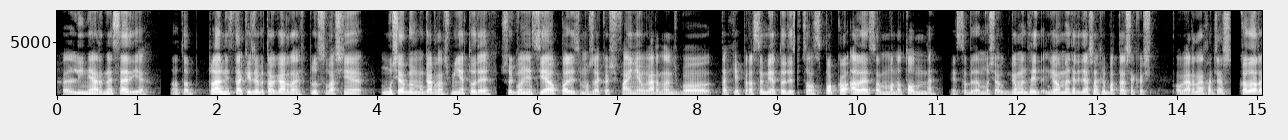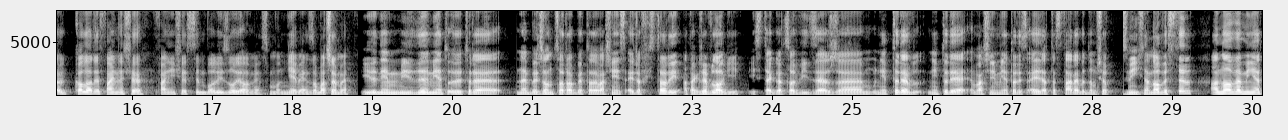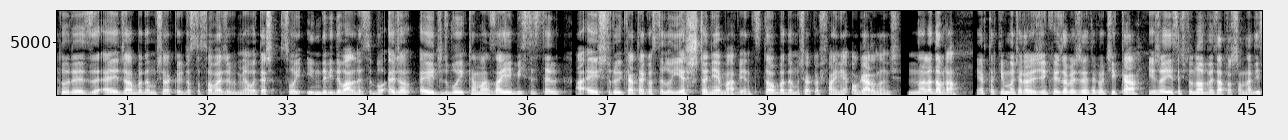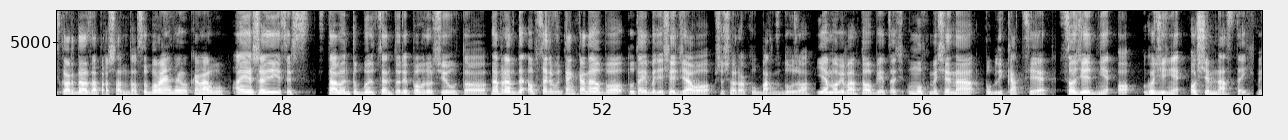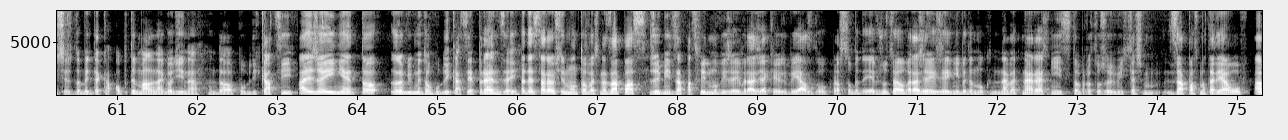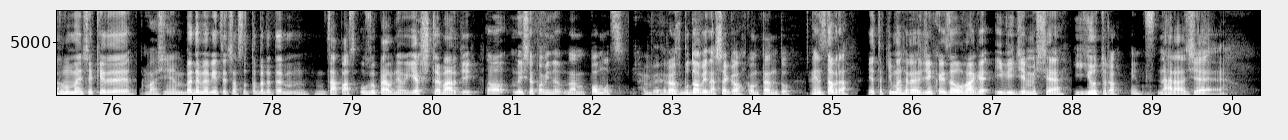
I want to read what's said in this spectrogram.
linearne serie. No to plan jest taki, żeby to ogarnąć. Plus właśnie musiałbym ogarnąć miniatury. Szczególnie Seaopolis może jakoś fajnie ogarnąć, bo takie proste miniatury są spoko, ale są monotonne. Więc to będę musiał. Geometry, geometry Dasha chyba też jakoś ogarnę, chociaż kolor, kolory fajne się, fajnie się symbolizują, więc nie wiem, zobaczymy. Jedynie, jedyne miniatury, które na bieżąco robię, to właśnie jest Age of History, a także vlogi. I z tego co widzę, że niektóre, niektóre właśnie miniatury z Age'a, te stare, będę musiał zmienić na nowy styl, a nowe miniatury z Age'a będę musiał jakoś dostosować, żeby miały też swój indywidualny styl, bo Age, of, Age 2 ma zajebisty styl, a Age 3 tego stylu jeszcze nie ma, więc to będę musiał jakoś fajnie ogarnąć. No ale dobra, ja w takim razie dziękuję za obejrzenie tego cika. Jeżeli jesteś tu nowy, zapraszam na Discorda, zapraszam do subowania tego kanału, a jeżeli jesteś stałym tubylcem, który powrócił, to naprawdę obserwuj ten kanał, bo tutaj będzie się działo w przyszłym roku bardzo dużo. I ja mogę wam to obiecać. Umówmy się na publikację codziennie o godzinie 18. Myślę, że to będzie taka optymalna godzina do publikacji, a jeżeli nie, to zrobimy tą publikację prędzej. Będę starał się montować na zapas, żeby mieć zapas filmów, jeżeli w razie jakiegoś wyjazdu po prostu będę je wrzucał, w razie jeżeli nie będę mógł nawet nagrać nic, to po prostu żeby mieć też zapas materiałów, a w momencie, kiedy właśnie będę miał więcej czasu, to będę ten zapas uzupełniał jeszcze bardziej. To myślę powinno nam pomóc w rozbudowie naszego kontentu. Więc dobra, jest taki razie dziękuję za uwagę i widzimy się jutro, więc na razie.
